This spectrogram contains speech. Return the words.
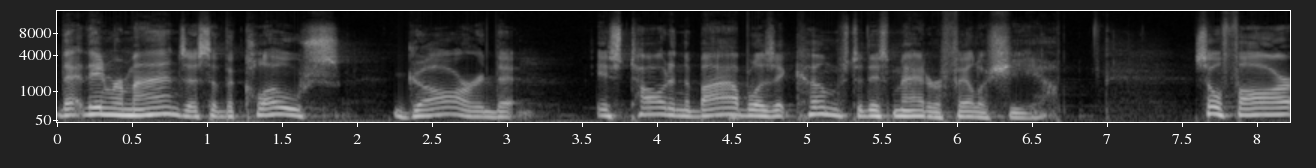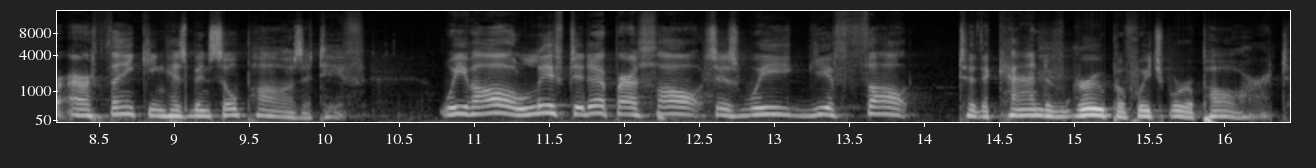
that then reminds us of the close guard that is taught in the Bible as it comes to this matter of fellowship. So far, our thinking has been so positive. We've all lifted up our thoughts as we give thought to the kind of group of which we're a part.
